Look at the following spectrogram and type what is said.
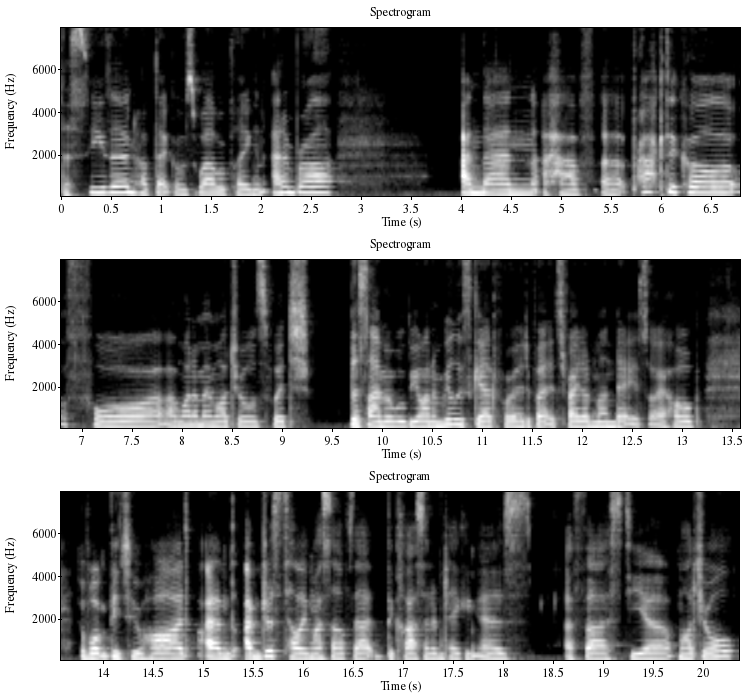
the season. Hope that goes well. We're playing in Edinburgh. And then I have a practical for uh, one of my modules, which the Simon will be on. I'm really scared for it, but it's right on Monday, so I hope it won't be too hard. And I'm just telling myself that the class that I'm taking is a first year module.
